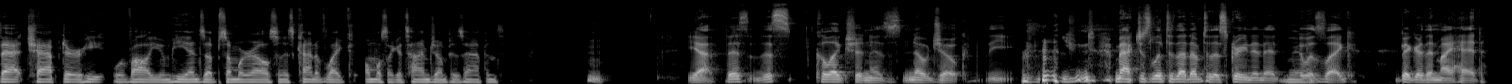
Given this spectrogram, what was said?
that chapter he or volume he ends up somewhere else and it's kind of like almost like a time jump has happened. Yeah, this this collection is no joke. The you, Mac just lifted that up to the screen and it Yeah. it was like bigger than my head.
